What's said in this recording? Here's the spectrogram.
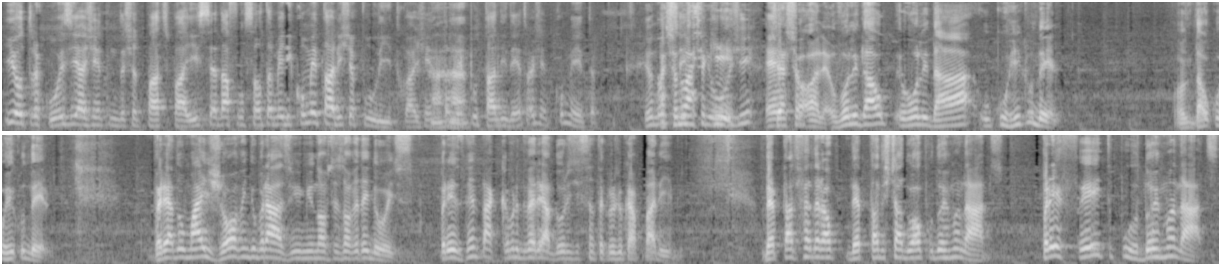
E outra coisa, e a gente não deixa de participar isso, é da função também de comentarista político. A gente Aham. também, por estar de dentro, a gente comenta. Eu não Mas você sei não acha que. hoje é você acha, olha, eu vou lhe dar o, eu vou lhe dar o currículo dele. Vou lhe dar o currículo dele. Vereador mais jovem do Brasil em 1992. Presidente da Câmara de Vereadores de Santa Cruz do Capibaribe. Deputado federal, deputado estadual por dois mandatos. Prefeito por dois mandatos.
